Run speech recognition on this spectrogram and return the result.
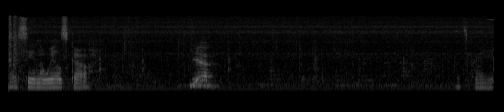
I love seeing the wheels go. Yeah. That's great.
